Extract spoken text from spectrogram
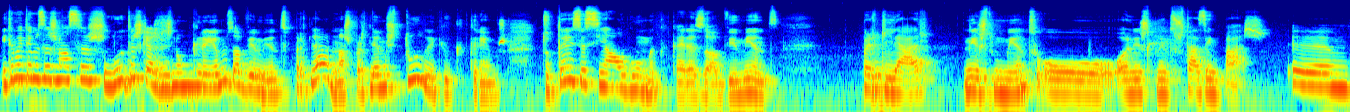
E também temos as nossas lutas que às vezes não queremos, obviamente, partilhar. Nós partilhamos tudo aquilo que queremos. Tu tens assim alguma que queiras, obviamente, partilhar neste momento ou, ou neste momento estás em paz? Um,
